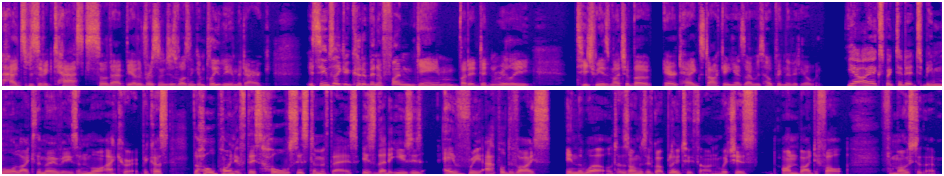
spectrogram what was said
had specific tasks so that the other person just wasn't completely in the dark. It seems like it could have been a fun game, but it didn't really teach me as much about AirTag stalking as I was hoping the video would. Yeah, I expected it to be more like the movies and more accurate because the whole point of this whole system of theirs is that it uses every Apple device in the world as long as they've got Bluetooth on, which is on by default for most of them.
